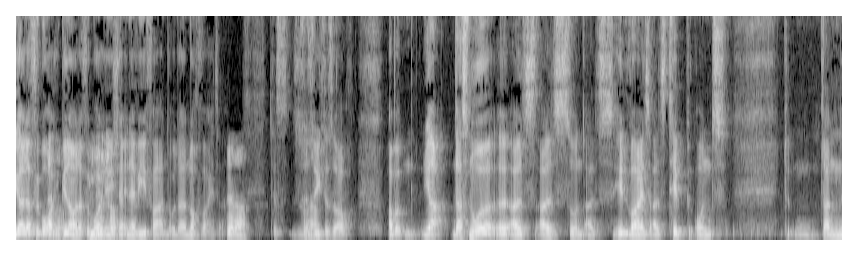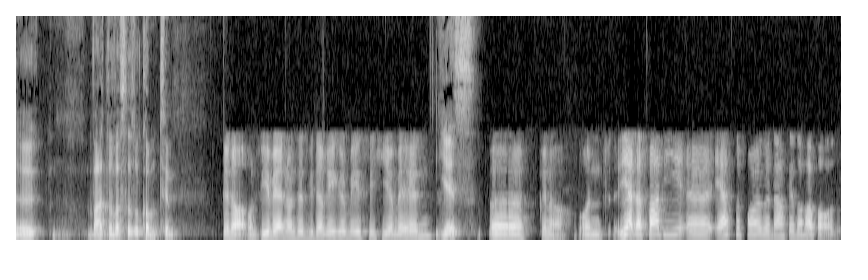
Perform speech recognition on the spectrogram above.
Ja, dafür brauche also, genau, dafür brauche ich nicht nach NRW fahren oder noch weiter. Genau. Das, so genau. sehe ich das auch. Aber ja, das nur äh, als, als, so, als Hinweis, als Tipp und dann äh, warten wir, was da so kommt, Tim. Genau, und wir werden uns jetzt wieder regelmäßig hier melden. Yes. Äh, genau. Und ja, das war die äh, erste Folge nach der Sommerpause.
